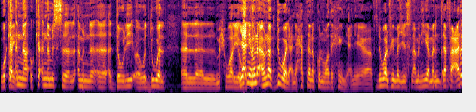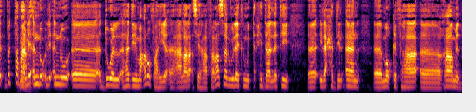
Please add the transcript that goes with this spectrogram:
وكأن طيب. وكأن مس الأمن الدولي والدول المحورية يعني هنا هناك دول يعني حتى نكون واضحين يعني دول في مجلس الأمن هي من دفعت بالطبع نعم. لأنه لأنه آه، الدول هذه معروفة هي على رأسها فرنسا الولايات المتحدة التي آه، إلى حد الآن آه، موقفها غامض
